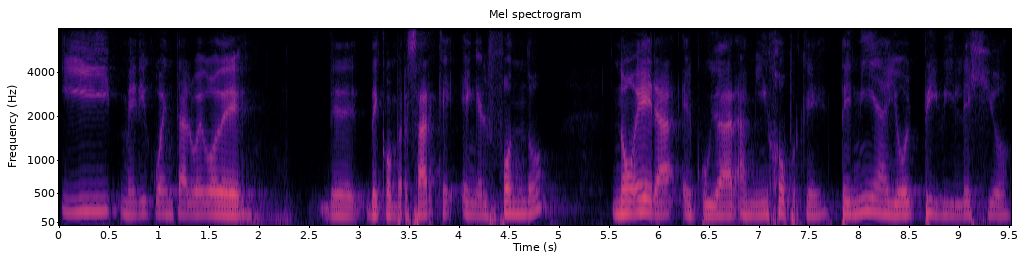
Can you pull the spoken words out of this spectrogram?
y me di cuenta luego de, de, de conversar que en el fondo no era el cuidar a mi hijo porque tenía yo el privilegio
